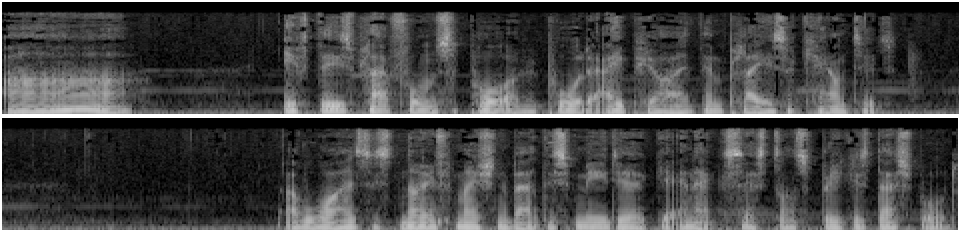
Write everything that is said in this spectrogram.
Ah, if these platforms support a reported API, then plays are counted. Otherwise, there's no information about this media getting accessed on Spreaker's dashboard.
